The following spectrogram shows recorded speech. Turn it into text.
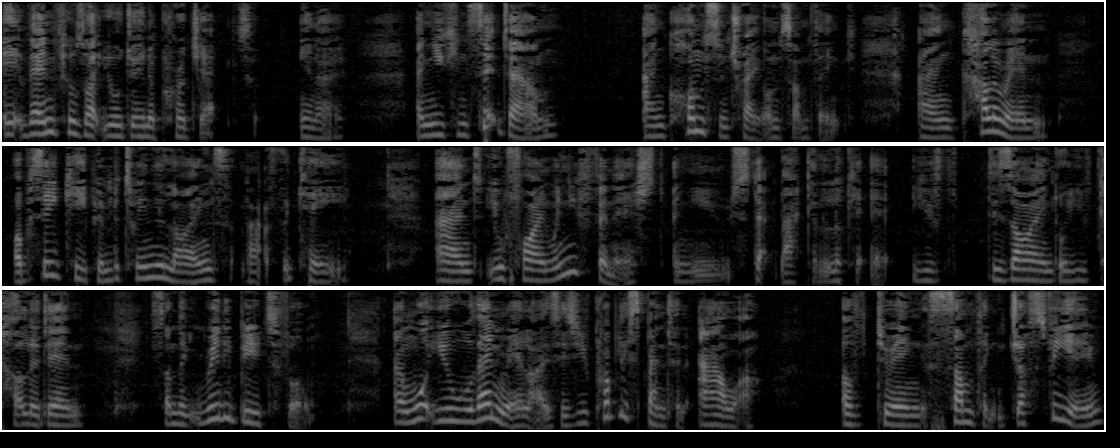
it then feels like you're doing a project, you know, and you can sit down and concentrate on something and colour in, obviously keeping between the lines, that's the key. And you'll find when you've finished and you step back and look at it, you've designed or you've coloured in something really beautiful. And what you will then realise is you've probably spent an hour of doing something just for you.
